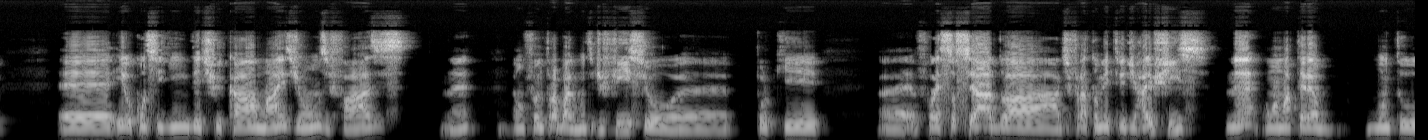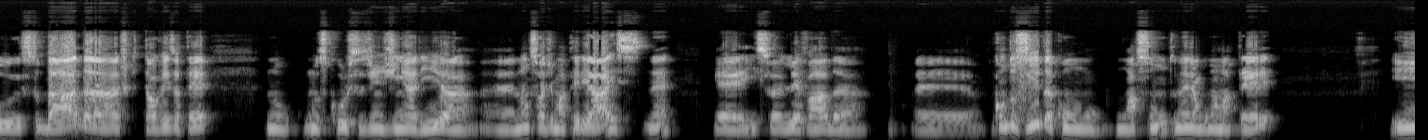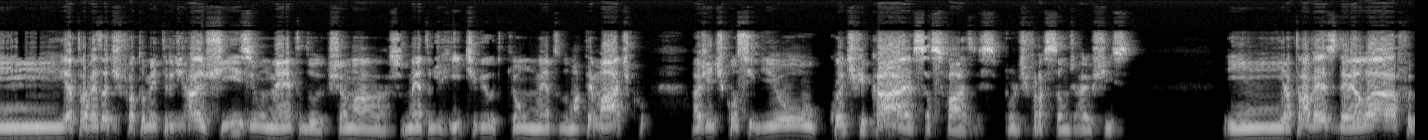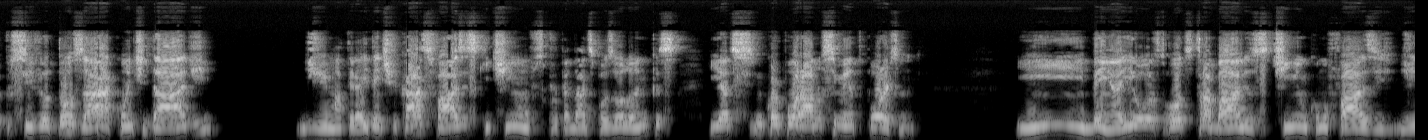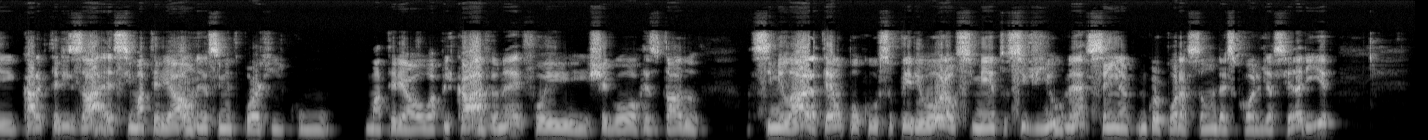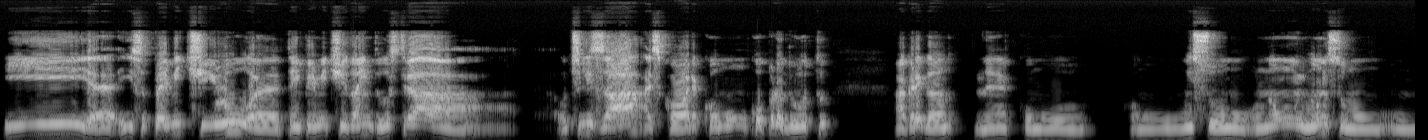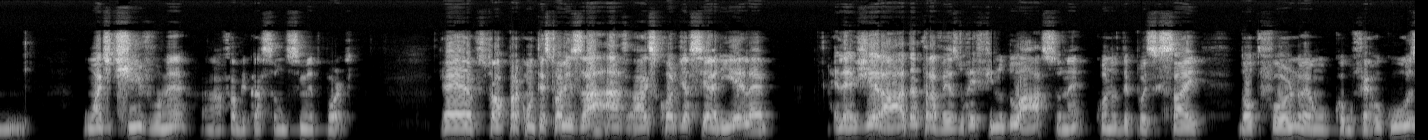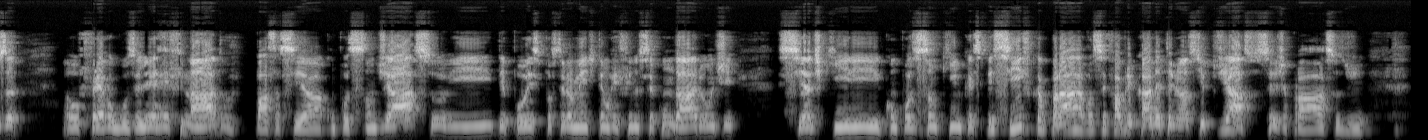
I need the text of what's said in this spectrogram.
é, eu consegui identificar mais de 11 fases. Né? Então foi um trabalho muito difícil, é, porque é, foi associado à difratometria de raio-x, né? uma matéria muito estudada, acho que talvez até no, nos cursos de engenharia, é, não só de materiais, né? É, isso é levada, é, conduzida com um assunto, né, em alguma matéria. E através da difratometria de raio-x e um método que chama método de Hitfield, que é um método matemático, a gente conseguiu quantificar essas fases por difração de raio-x. E através dela foi possível dosar a quantidade de material, identificar as fases que tinham as propriedades pozolânicas e incorporar no cimento Portland. E, bem, aí outros trabalhos tinham como fase de caracterizar esse material, né, o cimento Portland como material aplicável, né, foi, chegou ao resultado similar, até um pouco superior ao cimento civil, né, sem a incorporação da escória de aciaria e é, isso permitiu, é, tem permitido à indústria utilizar a escória como um coproduto, agregando né, como, como um insumo, não, não um insumo, um, um, aditivo né, à fabricação do cimento Portland. É, Para contextualizar, a, a escória de aciaria ela é, ela é gerada através do refino do aço, né, quando depois que sai do alto forno, é um, como ferro gusa, o ferro gusa ele é refinado, passa-se a composição de aço e depois, posteriormente, tem um refino secundário, onde se adquire composição química específica para você fabricar determinados tipos de aço, seja para aços de,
